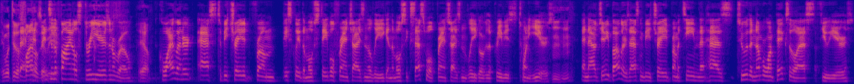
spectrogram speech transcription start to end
they went to the finals. Into the finals three years in a row. Yeah. Kawhi Leonard asked to be traded from basically the most stable franchise in the league and the most successful franchise in the league over the previous twenty years. Mm-hmm. And now Jimmy Butler is asking to be traded from a team that has two of the number one picks of the last few years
